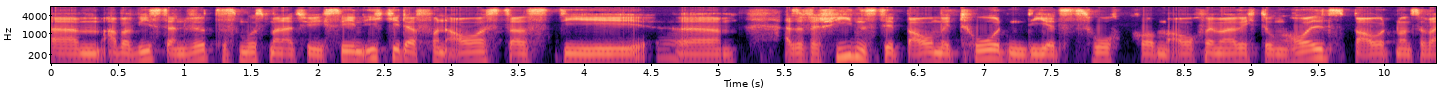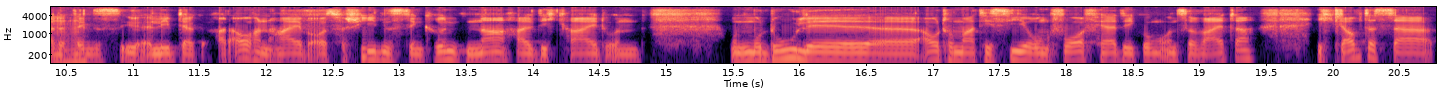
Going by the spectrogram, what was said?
ähm, aber wie es dann wird, das muss man natürlich sehen. Ich gehe davon aus, dass die, ähm, also verschiedenste Baumethoden, die jetzt hochkommen, auch wenn man Richtung Holzbauten und so weiter mhm. denkt, das erlebt ja gerade auch ein Hype aus verschiedensten Gründen, Nachhaltigkeit und, und Module, äh, Automatisierung, Vorfertigung und so weiter. Ich glaube, dass da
